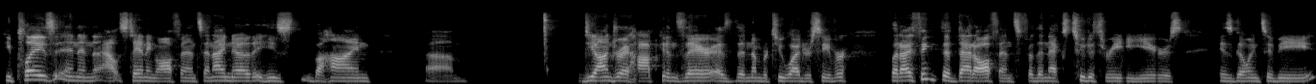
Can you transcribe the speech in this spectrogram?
he plays in an outstanding offense and i know that he's behind um, deandre hopkins there as the number two wide receiver but i think that that offense for the next two to three years is going to be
